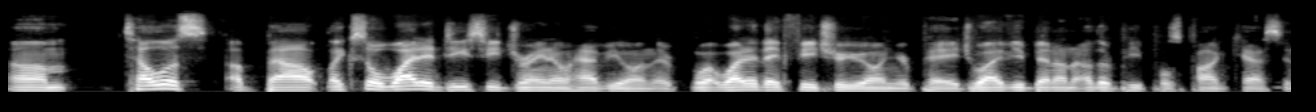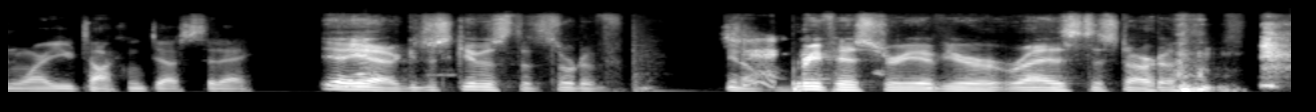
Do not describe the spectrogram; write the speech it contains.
um, tell us about like, so why did DC Draino have you on there? Why why did they feature you on your page? Why have you been on other people's podcasts and why are you talking to us today? Yeah, Yeah. yeah. Just give us the sort of you know brief history of your rise to stardom.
